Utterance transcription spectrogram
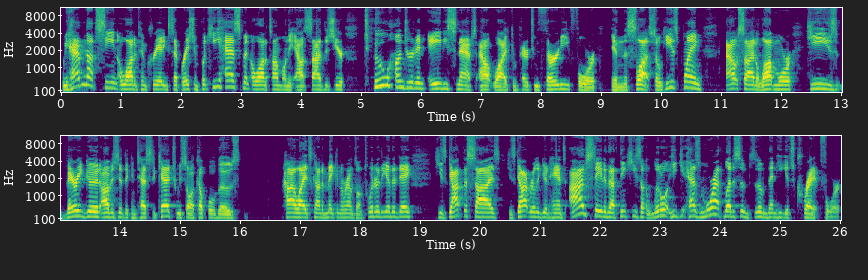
We have not seen a lot of him creating separation, but he has spent a lot of time on the outside this year 280 snaps out wide compared to 34 in the slot. So he's playing outside a lot more. He's very good, obviously, at the contested catch. We saw a couple of those highlights kind of making the rounds on Twitter the other day. He's got the size. He's got really good hands. I've stated that I think he's a little, he has more athleticism than he gets credit for.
